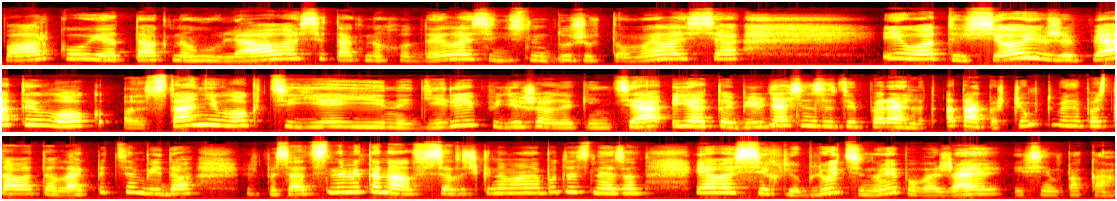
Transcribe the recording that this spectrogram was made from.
парку, я так нагулялася, так находилася, дійсно дуже втомилася. І от і все, і вже п'ятий влог, останній влог цієї неділі підійшов до кінця. І я тобі вдячна за твій перегляд. А також, чому тобі не поставити лайк під цим відео, підписатися на мій канал, ссылочки на мене будуть знизу. Я вас всіх люблю, ціную, і поважаю і всім пока.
